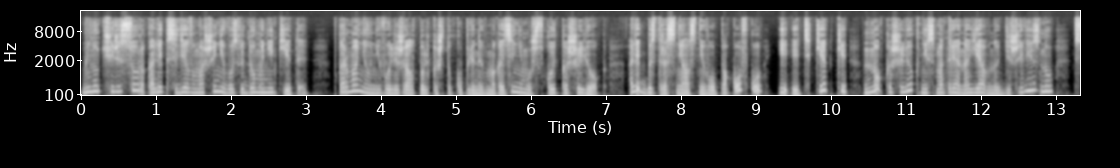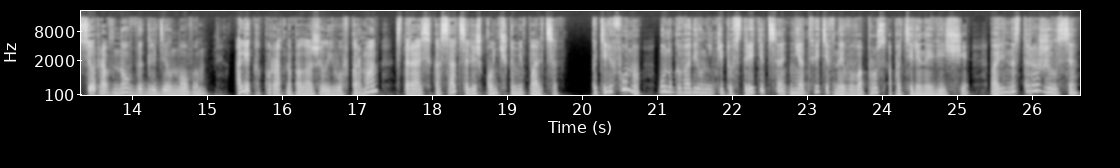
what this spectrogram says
Минут через сорок Олег сидел в машине возле дома Никиты. В кармане у него лежал только что купленный в магазине мужской кошелек. Олег быстро снял с него упаковку и этикетки, но кошелек, несмотря на явную дешевизну, все равно выглядел новым. Олег аккуратно положил его в карман, стараясь касаться лишь кончиками пальцев. По телефону он уговорил Никиту встретиться, не ответив на его вопрос о потерянной вещи. Парень насторожился,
